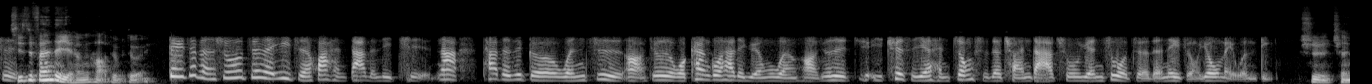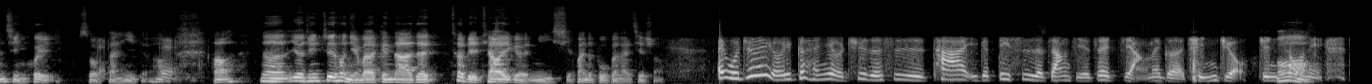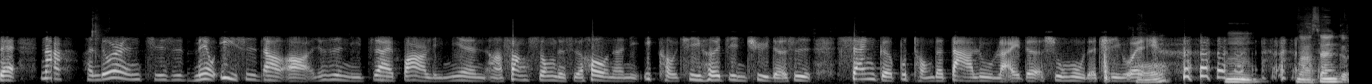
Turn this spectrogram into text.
是，其实翻的也很好，对不对？对，这本书真的译者花很大的力气。那他的这个文字啊，就是我看过他的原文哈、啊，就是确实也很忠实的传达出原作者的那种优美文笔。是陈景慧所翻译的哈。好，那佑君最后你要不要跟大家再特别挑一个你喜欢的部分来介绍？哎，我觉得有一个很有趣的是，他一个第四的章节在讲那个琴酒 gin tonic。对，那很多人其实没有意识到啊，就是你在 bar 里面啊放松的时候呢，你一口气喝进去的是三个不同的大陆来的树木的气味。哦，嗯，哪三个？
